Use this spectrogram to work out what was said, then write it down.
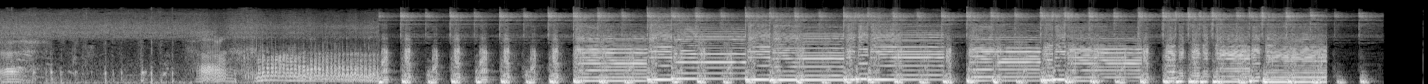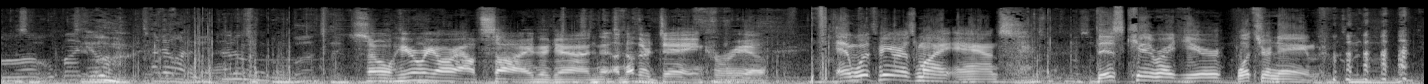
So here we are outside again, another day in Korea. And with me is my aunt. This kid right here, what's your name?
